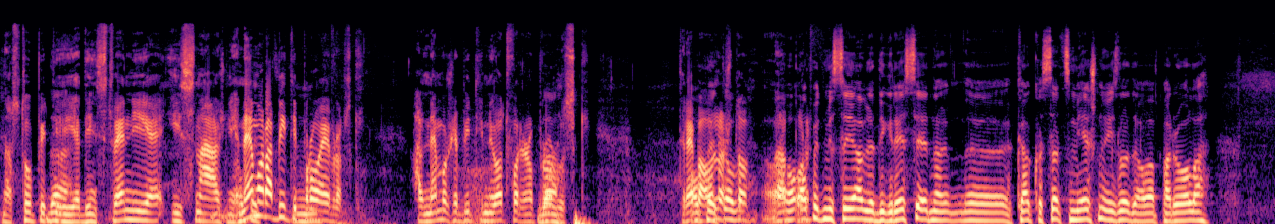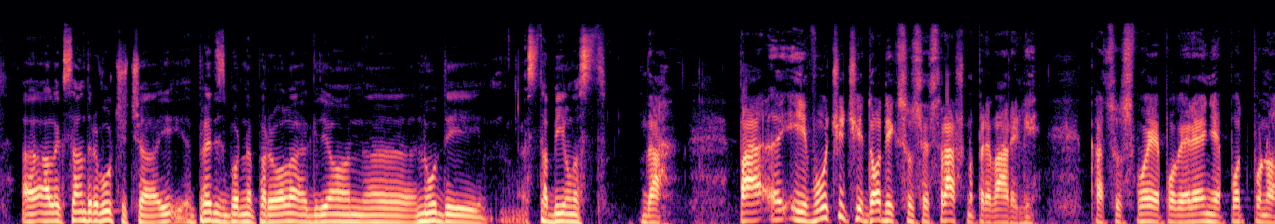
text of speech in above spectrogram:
nastupiti Da. jedinstvenije i snažnije. Ne Opet, mora biti proevropski, ali ne može biti ni otvoreno proruski. Treba opet, ono što... op- a, por- opet mi se javlja digresija jedna, e, kako sad smiješno izgleda ova parola Aleksandra Vučića, predizborna parola gdje on e, nudi stabilnost. Da. Pa e, i Vučić i Dodik su se strašno prevarili kad su svoje poverenje potpuno,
